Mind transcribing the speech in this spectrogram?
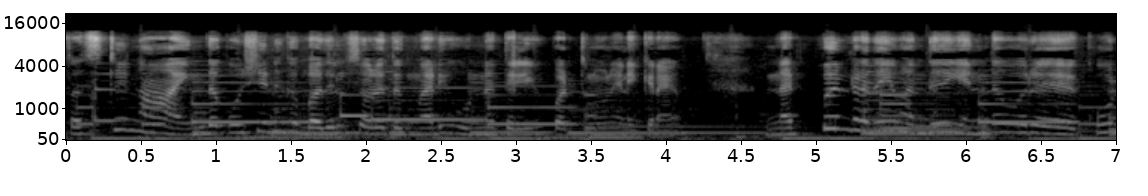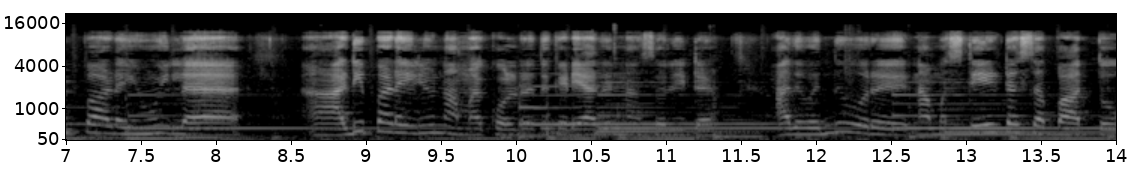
ஃபஸ்ட்டு நான் இந்த கொஷினுக்கு பதில் சொல்கிறதுக்கு முன்னாடி ஒன்று தெளிவுபடுத்தணும்னு நினைக்கிறேன். நட்புன்றதே வந்து எந்த ஒரு கோட்பாடையும் இல்லை அடிப்படையிலும் நம்ம கொள்வது கிடையாதுன்னு நான் சொல்லிட்டேன். அது வந்து ஒரு நம்ம ஸ்டேட்டஸை பார்த்தோ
